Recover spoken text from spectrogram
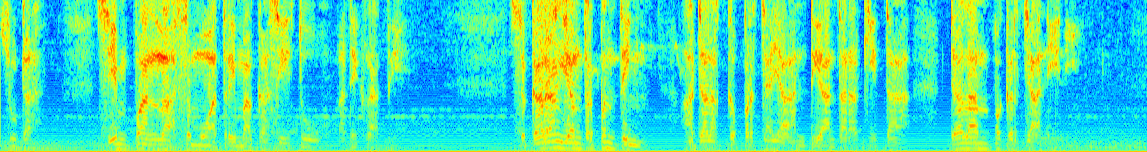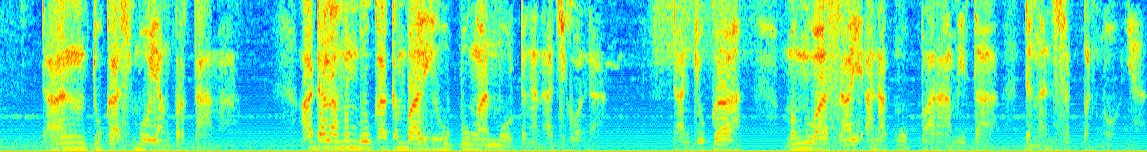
sudah. Simpanlah semua terima kasih itu, adik Rati. Sekarang yang terpenting, adalah kepercayaan di antara kita dalam pekerjaan ini. Dan tugasmu yang pertama adalah membuka kembali hubunganmu dengan Aji Konda. Dan juga menguasai anakmu Paramita dengan sepenuhnya.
